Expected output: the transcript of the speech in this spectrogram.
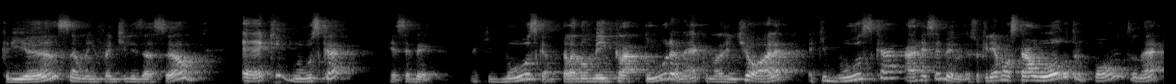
criança, uma infantilização, é que busca receber. É que busca, pela nomenclatura, né, como a gente olha, é que busca a receber. Eu só queria mostrar o outro ponto, né,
